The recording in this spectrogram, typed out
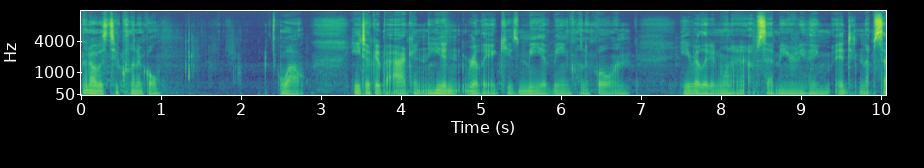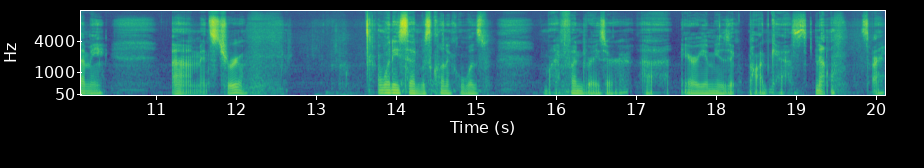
that I was too clinical. Well, he took it back and he didn't really accuse me of being clinical and he really didn't want to upset me or anything. It didn't upset me. Um, it's true. What he said was clinical was my fundraiser, uh, area music podcast. No, sorry.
